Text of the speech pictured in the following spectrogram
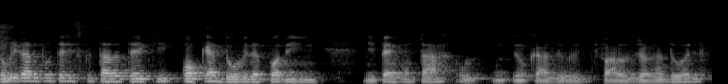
Obrigado por terem escutado até aqui. Qualquer dúvida podem me perguntar, no caso eu falo os jogadores.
